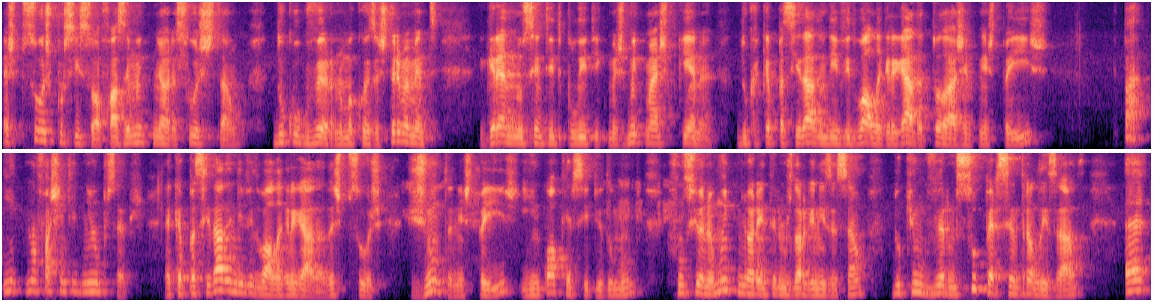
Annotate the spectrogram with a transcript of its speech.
As pessoas por si só fazem muito melhor a sua gestão do que o governo numa coisa extremamente grande no sentido político, mas muito mais pequena do que a capacidade individual agregada de toda a gente neste país. Pá, e não faz sentido nenhum, percebes? A capacidade individual agregada das pessoas junta neste país e em qualquer sítio do mundo funciona muito melhor em termos de organização do que um governo super centralizado a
